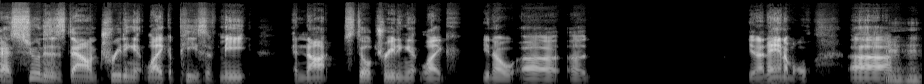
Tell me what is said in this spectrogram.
as soon as it's down treating it like a piece of meat and not still treating it like you know uh, a you know, an animal um, Mhm.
